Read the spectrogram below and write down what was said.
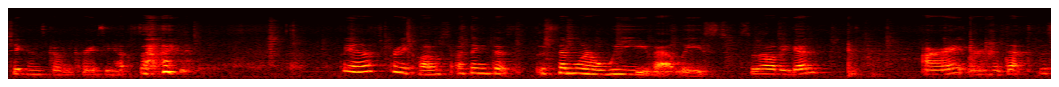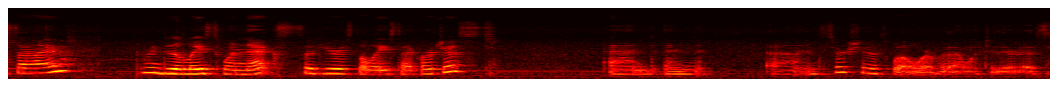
Chicken's going crazy outside. but yeah, that's pretty close. I think that's a similar weave at least. So that'll be good. Alright, we're going to put that to the side. I'm going to do the lace one next. So here's the lace I purchased. And an uh, insertion as well, wherever that went to. There it is.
